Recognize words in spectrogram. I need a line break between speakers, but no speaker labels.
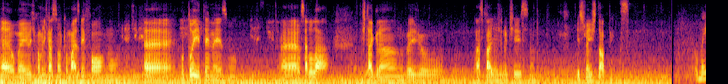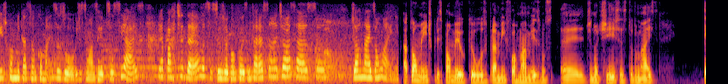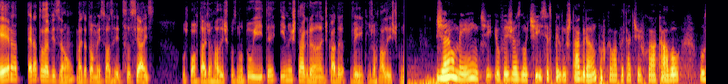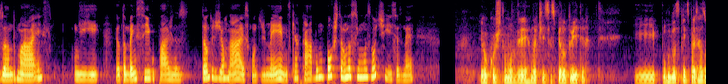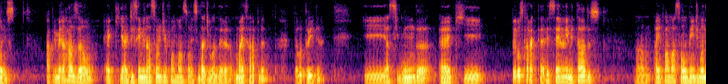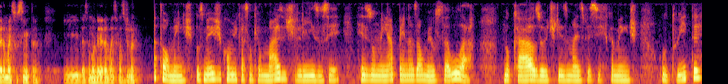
É o meio de comunicação que eu mais me informo. É o Twitter mesmo. É o celular. Instagram, vejo as páginas de notícia. E Strange Topics.
O meio de comunicação que eu mais uso hoje são as redes sociais e a partir delas, se surge alguma coisa interessante, eu acesso jornais online.
Atualmente, o principal meio que eu uso para me informar mesmo é, de notícias e tudo mais era, era a televisão, mas atualmente são as redes sociais. Os portais jornalísticos no Twitter e no Instagram de cada veículo jornalístico.
Geralmente eu vejo as notícias pelo Instagram, porque é um aplicativo que eu acabo usando mais e eu também sigo páginas tanto de jornais quanto de memes que acabam postando assim umas notícias, né?
Eu costumo ver notícias pelo Twitter e por duas principais razões. A primeira razão é que a disseminação de informações se dá de maneira mais rápida pelo Twitter. E a segunda é que, pelos caracteres serem limitados, a informação vem de maneira mais sucinta e dessa maneira é mais fácil de ler.
Atualmente, os meios de comunicação que eu mais utilizo se resumem apenas ao meu celular. No caso, eu utilizo mais especificamente o Twitter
